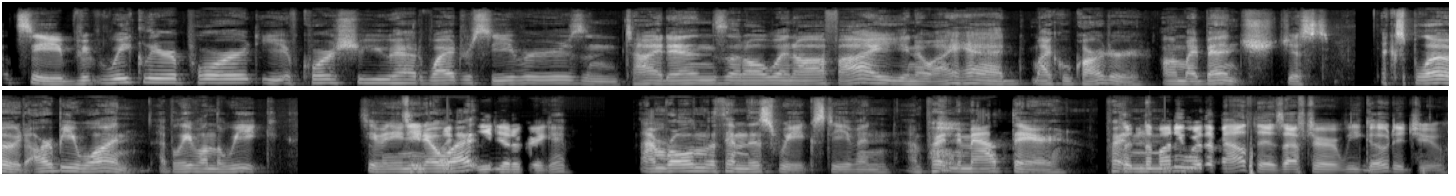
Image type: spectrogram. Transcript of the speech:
Let's see. Weekly report. Of course, you had wide receivers and tight ends that all went off. I, you know, I had Michael Carter on my bench just explode. RB one, I believe, on the week. Steven, and you know like what? He did a great game. I'm rolling with him this week, Steven. I'm putting Oh. him out there. Putting the money where the mouth is after we goaded you.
